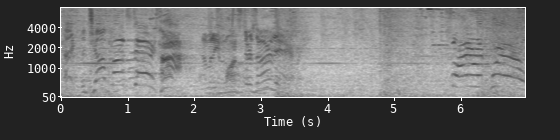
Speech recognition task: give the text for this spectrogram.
Hey, the job monsters! Ha! How many monsters are there? Fire at will!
